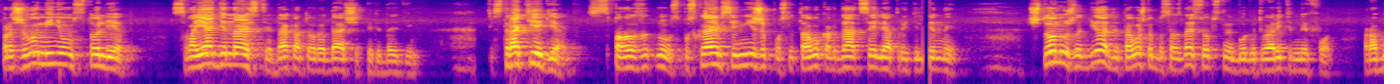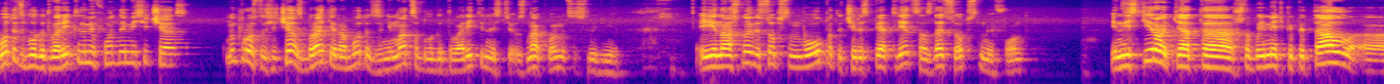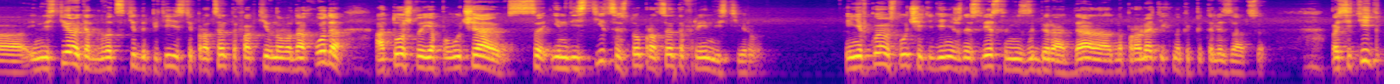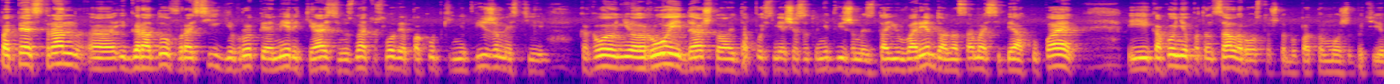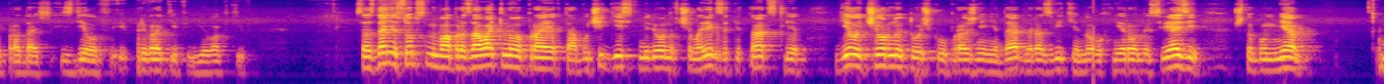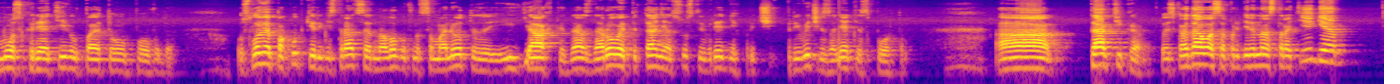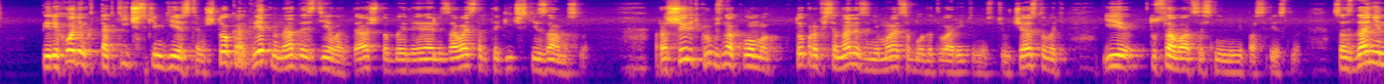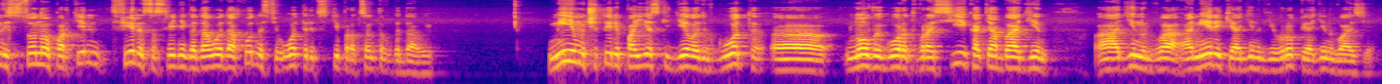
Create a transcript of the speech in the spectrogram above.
проживу минимум 100 лет. Своя династия, да, которую дальше передадим. Стратегия. Ну, спускаемся ниже после того, когда цели определены. Что нужно делать для того, чтобы создать собственный благотворительный фонд? Работать с благотворительными фондами сейчас. Ну, просто сейчас брать и работать, заниматься благотворительностью, знакомиться с людьми. И на основе собственного опыта через 5 лет создать собственный фонд. Инвестировать, от, э, чтобы иметь капитал, э, инвестировать от 20 до 50% активного дохода, а то, что я получаю с инвестиций, 100% реинвестировать. И ни в коем случае эти денежные средства не забирать, да, а направлять их на капитализацию. Посетить по 5 стран э, и городов в России, Европе, Америке, Азии, узнать условия покупки недвижимости, какой у нее рой, да, что, допустим, я сейчас эту недвижимость сдаю в аренду, она сама себя окупает, и какой у нее потенциал роста, чтобы потом, может быть, ее продать, сделав, превратив ее в актив. Создание собственного образовательного проекта, обучить 10 миллионов человек за 15 лет, делать черную точку упражнения да, для развития новых нейронных связей, чтобы у меня мозг креативил по этому поводу. Условия покупки и регистрации налогов на самолеты и яхты, да, здоровое питание, отсутствие вредных привычек, занятия спортом. А, Тактика. То есть, когда у вас определена стратегия, переходим к тактическим действиям. Что конкретно надо сделать, да, чтобы реализовать стратегические замыслы? Расширить круг знакомых, кто профессионально занимается благотворительностью, участвовать и тусоваться с ними непосредственно. Создание инвестиционного портфеля со среднегодовой доходностью от 30% годовых. Минимум 4 поездки делать в год, э, новый город в России хотя бы один – один в Америке, один в Европе, один в Азии.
